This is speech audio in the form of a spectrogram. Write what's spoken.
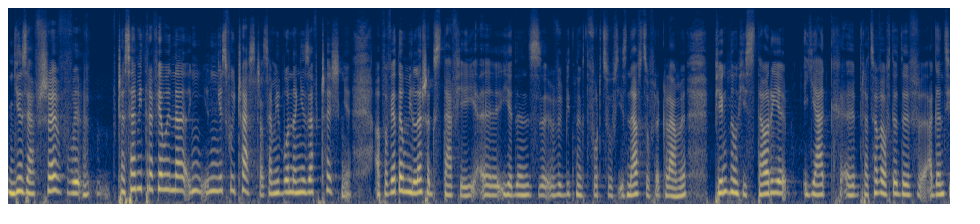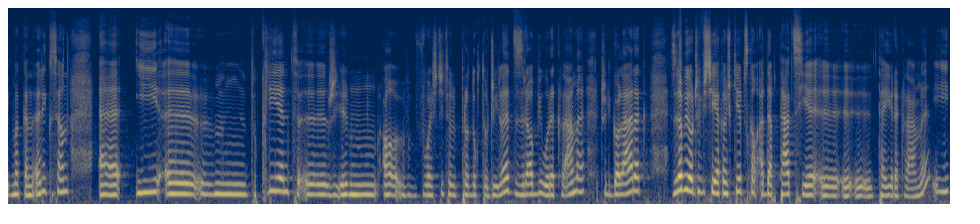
nie zawsze, w, czasami trafiały na nie swój czas, czasami było na nie za wcześnie. Opowiadał mi Leszek Stafiej, e, jeden z wybitnych twórców i znawców reklamy, piękną historię, jak e, pracował wtedy w agencji McCann Erickson i y, klient, y, mm, właściciel produktu Gillette zrobił reklamę, czyli Golarek, zrobił oczywiście jakąś kiepską adaptację y, tej reklamy i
